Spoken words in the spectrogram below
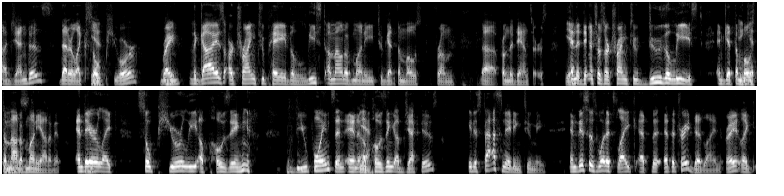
agendas that are like so yeah. pure right mm-hmm. the guys are trying to pay the least amount of money to get the most from uh, from the dancers, yeah. and the dancers are trying to do the least and get the and most get the amount most. of money out of it. And they mm-hmm. are like so purely opposing viewpoints and, and yeah. opposing objectives. It is fascinating to me, and this is what it's like at the at the trade deadline, right? Like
